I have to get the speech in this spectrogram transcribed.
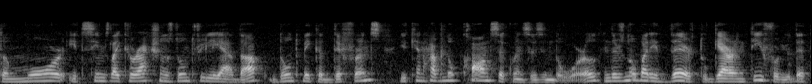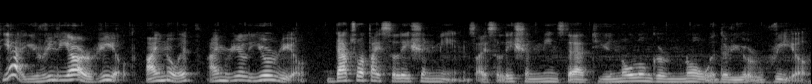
the more it seems like your actions don't really add up, don't make a difference. You can have no consequences in the world, and there's nobody there to guarantee for you that, yeah, you really are real. I know it. I'm real. You're real. That's what isolation means. Isolation means that you no longer know whether you're real.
